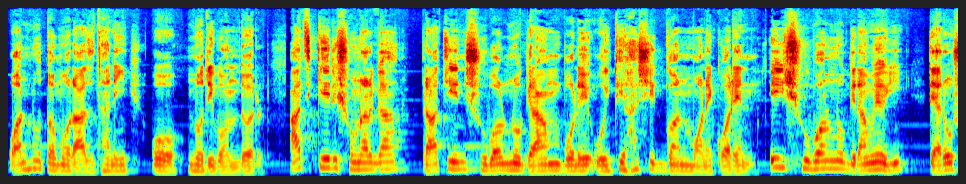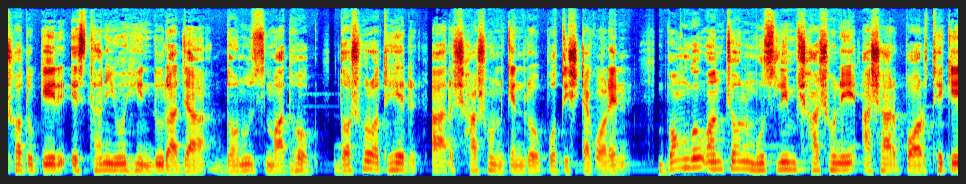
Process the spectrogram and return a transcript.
অন্যতম রাজধানী ও নদীবন্দর। আজকের সোনারগাঁ প্রাচীন সুবর্ণ গ্রাম বলে ঐতিহাসিকগণ মনে করেন। এই সুবর্ণ গ্রামেই তেরো শতকের স্থানীয় হিন্দু রাজা দনুজ মাধব দশরথের আর শাসন কেন্দ্র প্রতিষ্ঠা করেন। বঙ্গ অঞ্চল মুসলিম শাসনে আসার পর থেকে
